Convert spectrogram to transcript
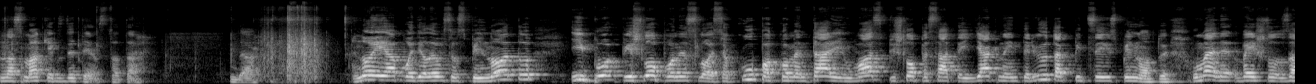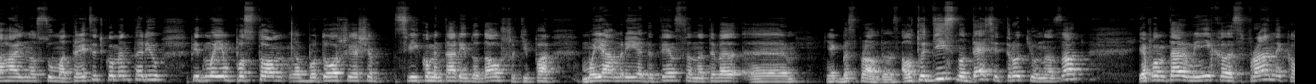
на смак як з дитинства, так. Да. Ну і я поділився в спільноту і по, пішло понеслося. Купа коментарів у вас пішло писати як на інтерв'ю, так під цією спільнотою. У мене вийшло загальна сума 30 коментарів під моїм постом, бо того, що я ще свій коментарій додав, що типа моя мрія дитинства на тебе е, якби справдилась. Але то дійсно 10 років назад. Я пам'ятаю, ми їхали з Франика,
